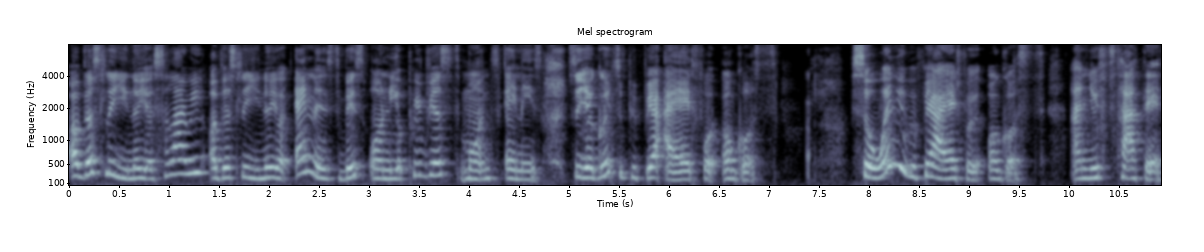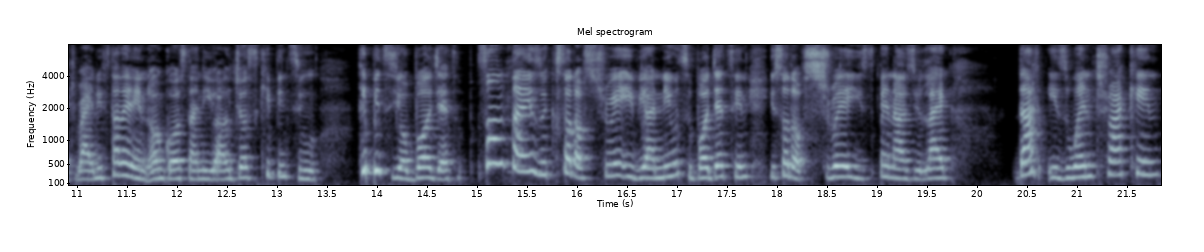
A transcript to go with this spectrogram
Obviously, you know your salary. Obviously, you know your earnings based on your previous month's earnings. So you're going to prepare ahead for August. So when you prepare ahead for August and you've started, right? You've started in August and you are just keeping to keep it to your budget. Sometimes we sort of stray if you are new to budgeting, you sort of stray, you spend as you like. That is when tracking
